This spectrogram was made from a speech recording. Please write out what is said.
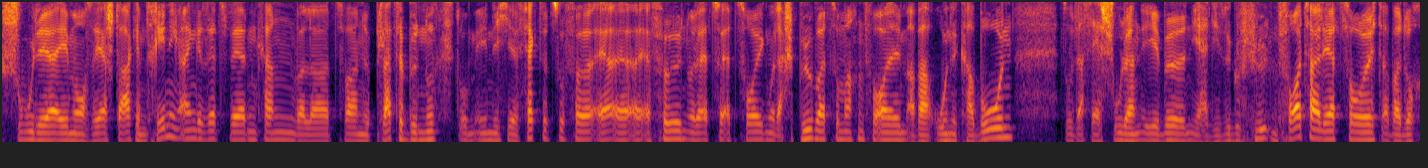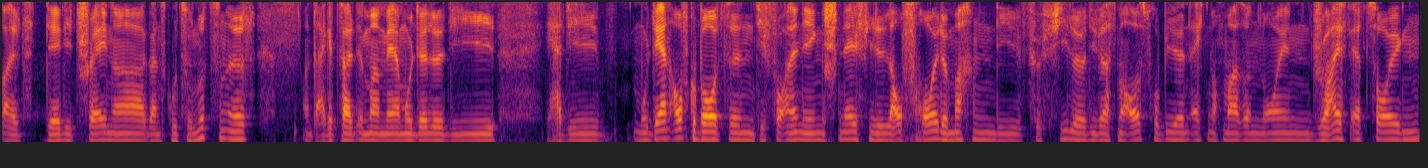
Schuh, der eben auch sehr stark im Training eingesetzt werden kann, weil er zwar eine Platte benutzt, um ähnliche Effekte zu er er- erfüllen oder zu erzeugen oder spürbar zu machen vor allem, aber ohne Carbon, so dass der Schuh dann eben ja diese gefühlten Vorteile erzeugt, aber doch als Daily Trainer ganz gut zu nutzen ist. Und da gibt es halt immer mehr Modelle, die ja, die modern aufgebaut sind, die vor allen Dingen schnell viel Lauffreude machen, die für viele, die das mal ausprobieren, echt nochmal so einen neuen Drive erzeugen.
